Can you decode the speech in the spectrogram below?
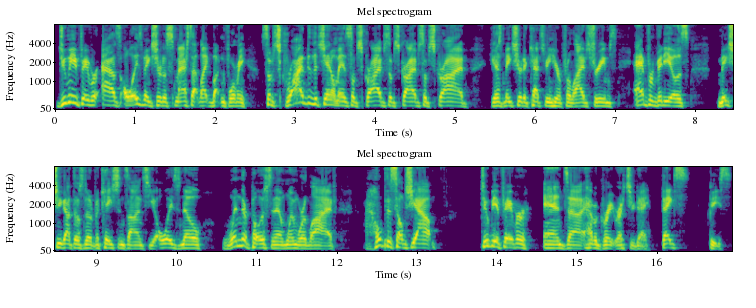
Do me a favor, as always, make sure to smash that like button for me. Subscribe to the channel, man. Subscribe, subscribe, subscribe. You guys make sure to catch me here for live streams and for videos. Make sure you got those notifications on so you always know when they're posting and when we're live. I hope this helps you out. Do me a favor and uh, have a great rest of your day. Thanks. Peace.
